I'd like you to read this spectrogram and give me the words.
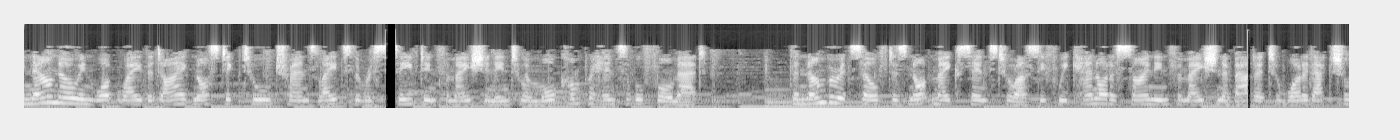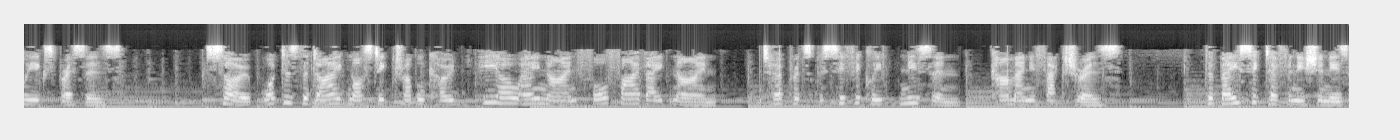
now know in what way the diagnostic tool translates the received information into a more comprehensible format. The number itself does not make sense to us if we cannot assign information about it to what it actually expresses. So, what does the diagnostic trouble code P0A94589 interpret specifically, Nissan, car manufacturers? The basic definition is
